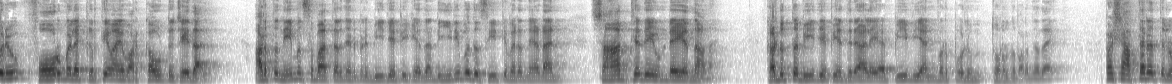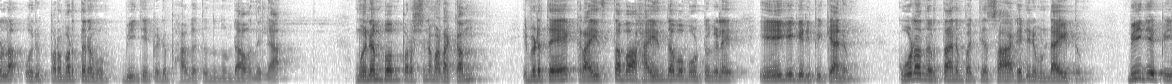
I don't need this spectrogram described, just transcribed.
ഒരു ഫോർമുല കൃത്യമായി വർക്കൗട്ട് ചെയ്താൽ അടുത്ത നിയമസഭാ തെരഞ്ഞെടുപ്പിൽ ബി ജെ പിക്ക് ഏതാണ്ട് ഇരുപത് സീറ്റ് വരെ നേടാൻ സാധ്യതയുണ്ട് എന്നാണ് കടുത്ത ബി ജെ പി എതിരാളിയായ പി വി അൻവർ പോലും തുറന്നു പറഞ്ഞത്. പക്ഷെ അത്തരത്തിലുള്ള ഒരു പ്രവർത്തനവും ബി ജെ പിയുടെ ഭാഗത്തു നിന്നുണ്ടാവുന്നില്ല. മുനമ്പം പ്രശ്നമടക്കം ഇവിടുത്തെ ക്രൈസ്തവ ഹൈന്ദവ വോട്ടുകളെ ഏകീകരിപ്പിക്കാനും കൂടെ നിർത്താനും പറ്റിയ സാഹചര്യം ഉണ്ടായിട്ടും ബി ജെ പി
